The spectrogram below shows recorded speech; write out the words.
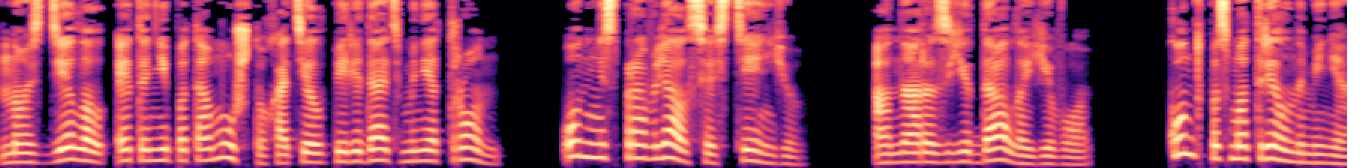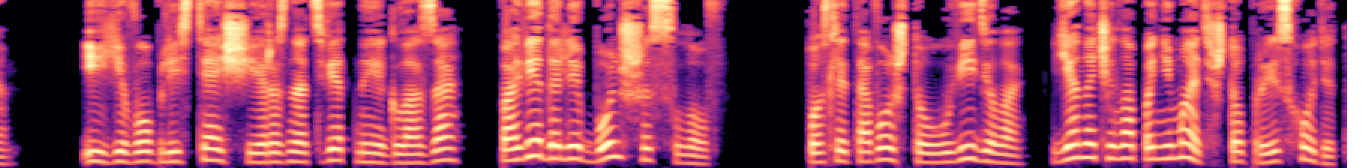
но сделал это не потому, что хотел передать мне трон. Он не справлялся с тенью. Она разъедала его. Кунт посмотрел на меня, и его блестящие разноцветные глаза поведали больше слов. После того, что увидела, я начала понимать, что происходит.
